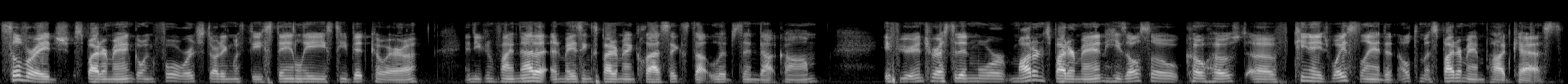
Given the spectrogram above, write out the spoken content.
Silver Age Spider-Man going forward, starting with the Stan Lee, Steve Ditko era, and you can find that at amazingspidermanclassics.libsyn.com. If you're interested in more modern Spider-Man, he's also co-host of Teenage Wasteland and Ultimate Spider-Man podcast,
